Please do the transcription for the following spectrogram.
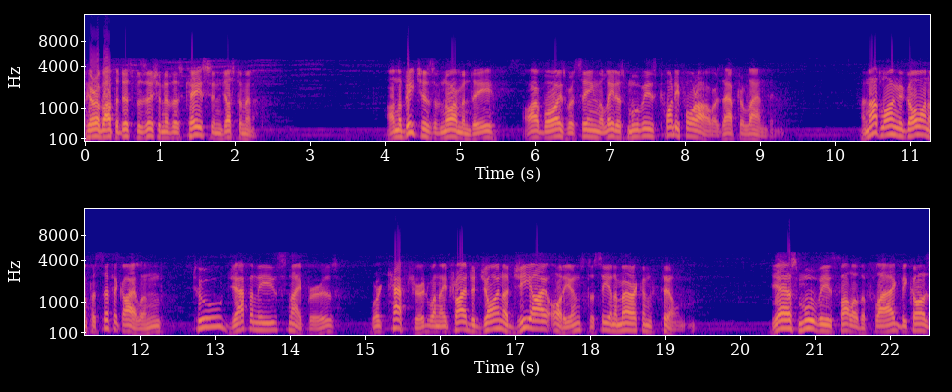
You'll hear about the disposition of this case in just a minute. On the beaches of Normandy, our boys were seeing the latest movies 24 hours after landing. And not long ago on a Pacific island, two Japanese snipers were captured when they tried to join a GI audience to see an American film. Yes, movies follow the flag because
